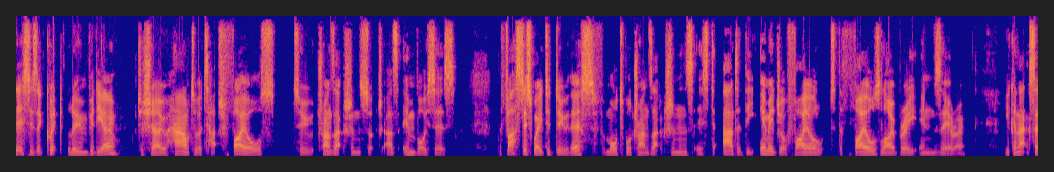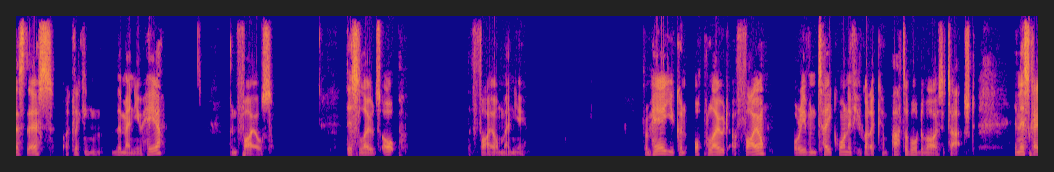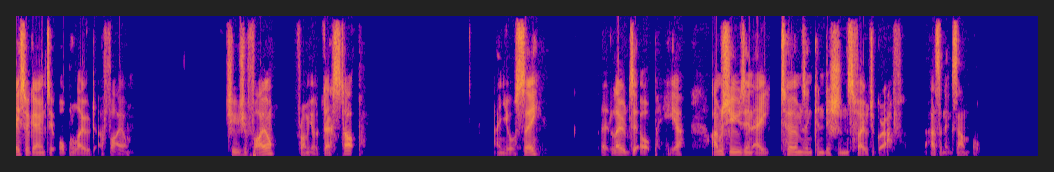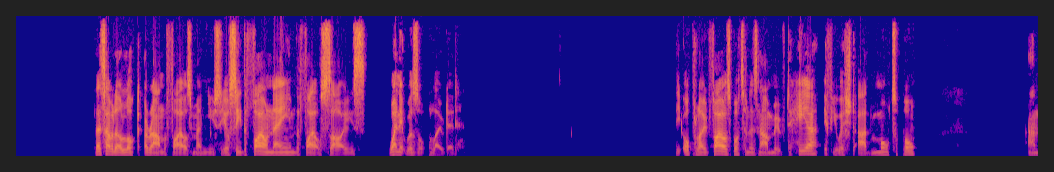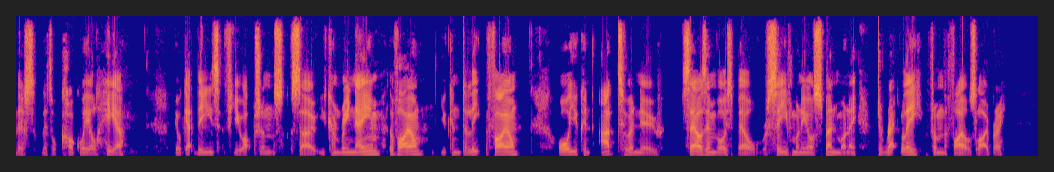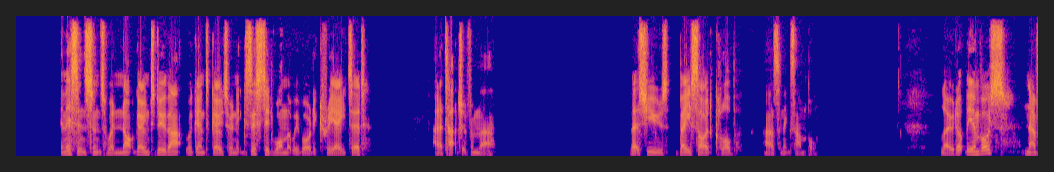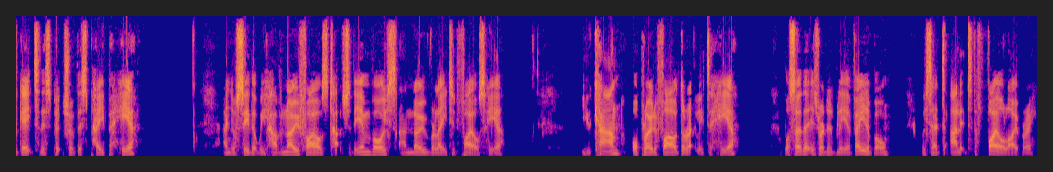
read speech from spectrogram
This is a quick Loom video to show how to attach files to transactions such as invoices. The fastest way to do this for multiple transactions is to add the image or file to the Files library in Xero. You can access this by clicking the menu here and Files. This loads up the File menu. From here you can upload a file or even take one if you've got a compatible device attached. In this case we're going to upload a file. Choose your file from your desktop and you'll see it loads it up here. I'm just using a terms and conditions photograph as an example. Let's have a little look around the files menu. So you'll see the file name, the file size, when it was uploaded. The upload files button is now moved to here if you wish to add multiple. And this little cogwheel here you'll get these few options. So you can rename the file, you can delete the file, or you can add to a new sales invoice bill, receive money or spend money directly from the files library. In this instance, we're not going to do that. We're going to go to an existed one that we've already created and attach it from there. Let's use Bayside Club as an example load up the invoice, navigate to this picture of this paper here, and you'll see that we have no files attached to the invoice and no related files here. You can upload a file directly to here, but so that it's readily available, we said to add it to the file library.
